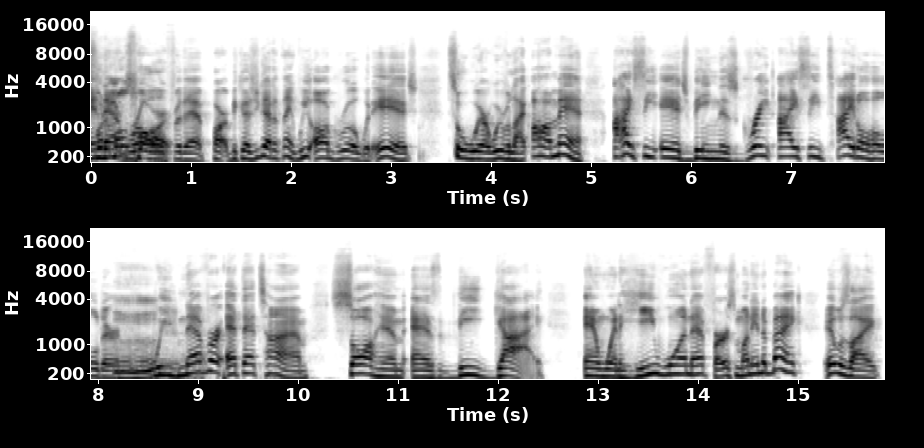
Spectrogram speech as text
in For the that most role part. for that part, because you got to think we all grew up with Edge to where we were like, oh man, I see Edge being this great IC title holder. Mhm. We never at that time saw him as the guy. And when he won that first Money in the Bank, it was like,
